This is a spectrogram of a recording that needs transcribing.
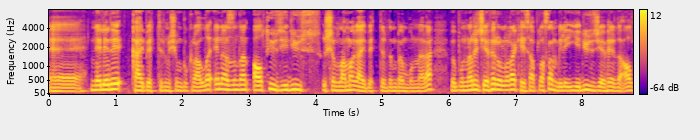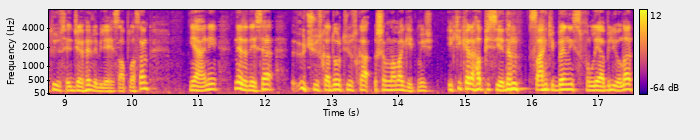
e, neleri kaybettirmişim bu krallığı. En azından 600-700 ışınlama kaybettirdim ben bunlara. Ve bunları cevher olarak hesaplasam bile 700 cevherde 600 cevherle bile hesaplasan yani neredeyse 300k 400k ışınlama gitmiş. İki kere hapis yedim. Sanki beni sıfırlayabiliyorlar.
